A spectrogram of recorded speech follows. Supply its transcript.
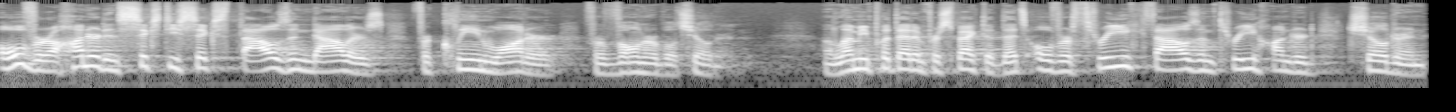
over $166,000 for clean water for vulnerable children. Now, let me put that in perspective. That's over 3,300 children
